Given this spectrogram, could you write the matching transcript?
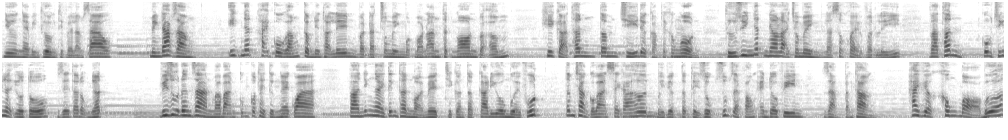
như ngày bình thường thì phải làm sao? Mình đáp rằng ít nhất hãy cố gắng cầm điện thoại lên và đặt cho mình một món ăn thật ngon và ấm. Khi cả thân, tâm trí đều cảm thấy không ổn, thứ duy nhất neo lại cho mình là sức khỏe vật lý và thân cũng chính là yếu tố dễ tác động nhất. Ví dụ đơn giản mà bạn cũng có thể từng nghe qua, vào những ngày tinh thần mỏi mệt chỉ cần tập cardio 10 phút, tâm trạng của bạn sẽ khá hơn bởi việc tập thể dục giúp giải phóng endorphin, giảm căng thẳng. Hai việc không bỏ bữa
